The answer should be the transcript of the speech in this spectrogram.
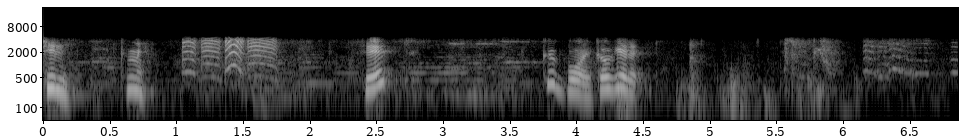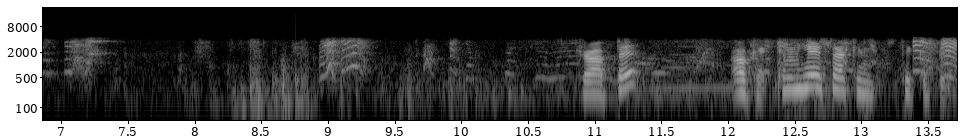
Chili, come here. Sit. Good boy. Go get it. Drop it. Okay, come here so I can take a picture.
